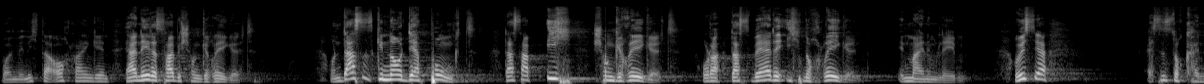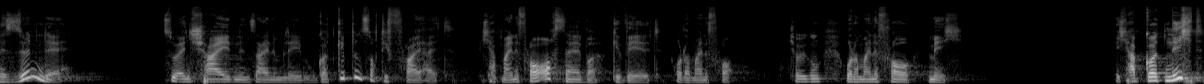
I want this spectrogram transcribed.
wollen wir nicht da auch reingehen? Ja, nee, das habe ich schon geregelt. Und das ist genau der Punkt. Das habe ich schon geregelt. Oder das werde ich noch regeln in meinem Leben. Und wisst ihr, es ist doch keine Sünde, zu entscheiden in seinem Leben. Gott gibt uns doch die Freiheit. Ich habe meine Frau auch selber gewählt oder meine Frau, Entschuldigung, oder meine Frau mich. Ich habe Gott nicht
